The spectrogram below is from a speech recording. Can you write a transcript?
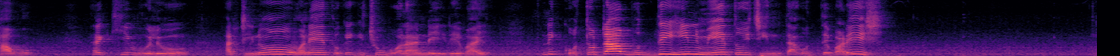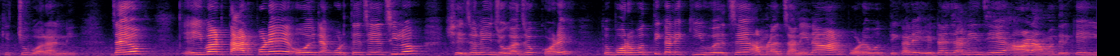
ভাবো। হ্যাঁ কী বলব? আর টিনু মানে তোকে কিছু বলার নেই রে ভাই। মানে কতটা বুদ্ধিহীন মেয়ে তুই চিন্তা করতে পারিস? কিচ্ছু বলার নেই। যাই হোক, এইবার তারপরে ও এটা করতে চেয়েছিল সেই জন্যই যোগাযোগ করে। তো পরবর্তীকালে কি হয়েছে আমরা জানি না, আর পরবর্তীকালে এটা জানি যে আর আমাদেরকে এই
